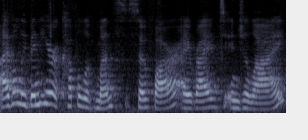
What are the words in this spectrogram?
I've only been here a couple of months so far. I arrived in July,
